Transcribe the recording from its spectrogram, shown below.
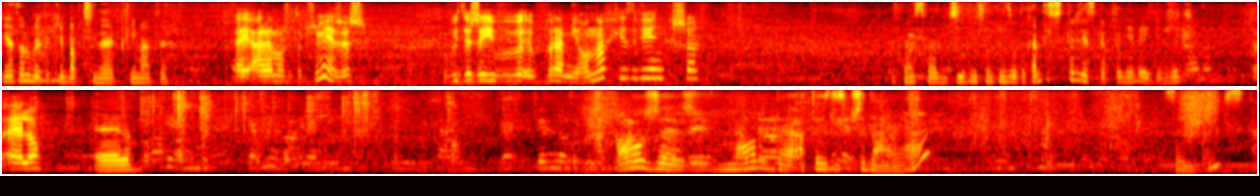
ja to lubię takie babcine klimaty. Ej, ale może to przymierzysz? Bo Widzę, że i w, w ramionach jest większa. Proszę Państwa, 95 zł, a to jest 40, w to nie wejdę w życie. To elo. E, Orzesz w mordę, a to jest do sprzedania? Zajebista.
